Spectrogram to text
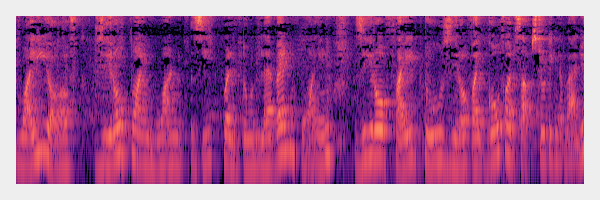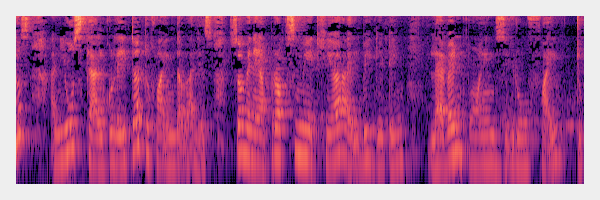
y of 0.1 is equal to 11.05205. Go for substituting the values and use calculator to find the values. So when I approximate here, I will be getting 11.052.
